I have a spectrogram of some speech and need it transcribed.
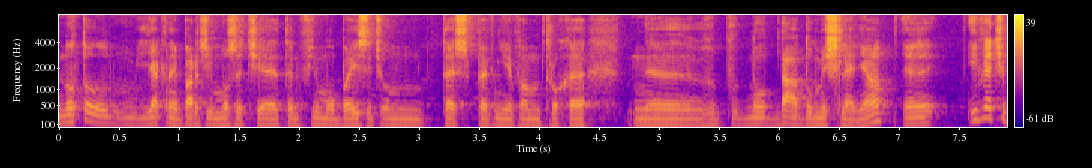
no to jak najbardziej możecie ten film obejrzeć. On też pewnie Wam trochę e, no, da do myślenia. E, I wiecie,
